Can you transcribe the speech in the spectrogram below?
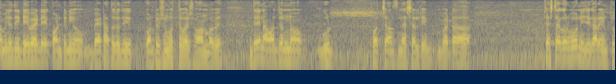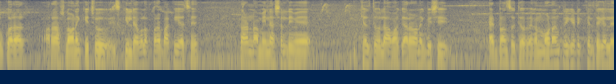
আমি যদি day by day continue bat হাতে যদি কন্ট্রিবিউশন করতে পারি সমানভাবে দেন আমার জন্য good for chance national team but চেষ্টা করব নিজেকে আরও ইমপ্রুভ করার। আর আসলে অনেক কিছু স্কিল ডেভেলপ করা বাকি আছে। কারণ আমি ন্যাশনাল টিমে খেলতে হলে আমাকে আরও অনেক বেশি অ্যাডভান্স হতে হবে। এখন মডার্ন ক্রিকেটে খেলতে গেলে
